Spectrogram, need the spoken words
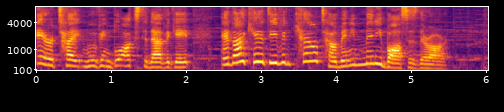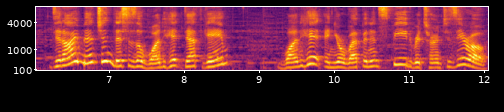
airtight moving blocks to navigate, and I can't even count how many mini bosses there are. Did I mention this is a one hit death game? One hit and your weapon and speed return to zero.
